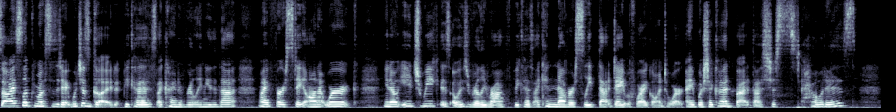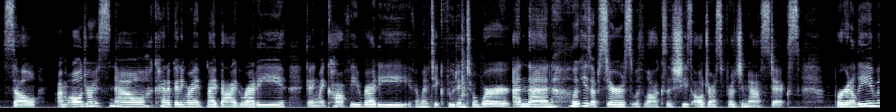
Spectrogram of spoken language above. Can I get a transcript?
So I slept most of the day, which is good because I kind of really needed that. My first day on at work, you know, each week is always really rough because I can never sleep that day before I go into work. I wish I could, but that's just how it is. So I'm all dressed now, kind of getting my, my bag ready, getting my coffee ready, if I'm going to take food into work. And then Loki's upstairs with Lux she's all dressed for gymnastics. We're going to leave,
